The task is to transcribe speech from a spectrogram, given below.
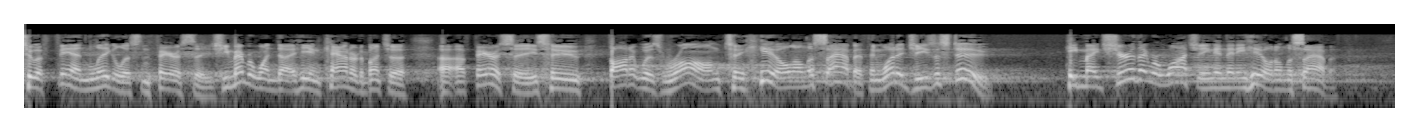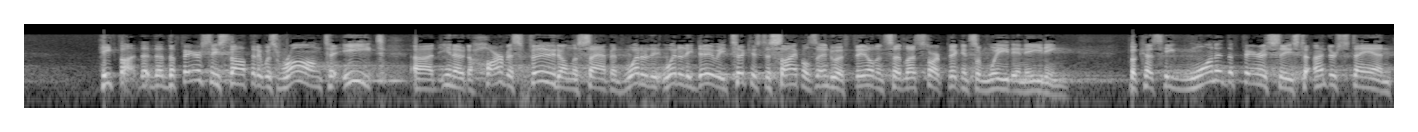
to offend legalists and Pharisees. You remember one day he encountered a bunch of uh, Pharisees who thought it was wrong to heal on the Sabbath. And what did Jesus do? He made sure they were watching and then he healed on the Sabbath. He thought the, the Pharisees thought that it was wrong to eat, uh, you know, to harvest food on the Sabbath. What did, he, what did he do? He took his disciples into a field and said, "Let's start picking some wheat and eating." Because he wanted the Pharisees to understand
